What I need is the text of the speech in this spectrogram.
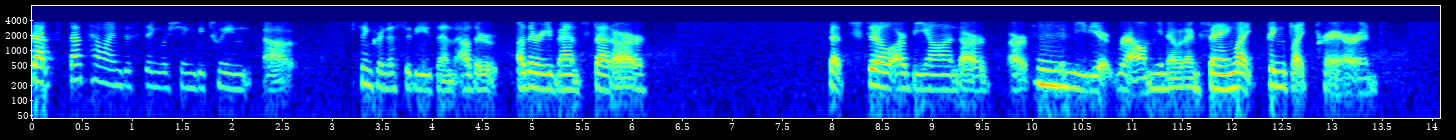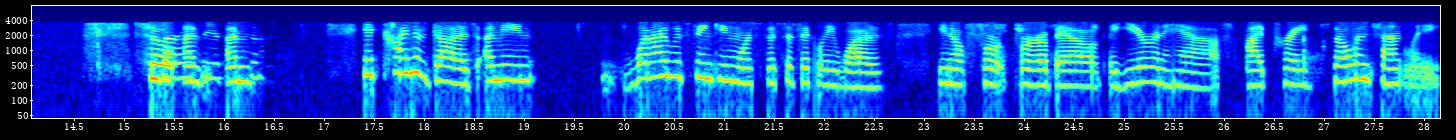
that's that's how I'm distinguishing between uh, synchronicities and other other events that are that still are beyond our our mm. immediate realm. You know what I'm saying? Like things like prayer and. So I'm, I'm. It kind of does. I mean, what I was thinking more specifically was, you know, for for about a year and a half, I prayed so intently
